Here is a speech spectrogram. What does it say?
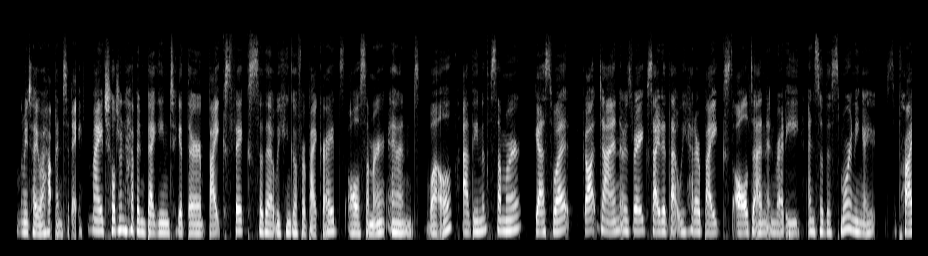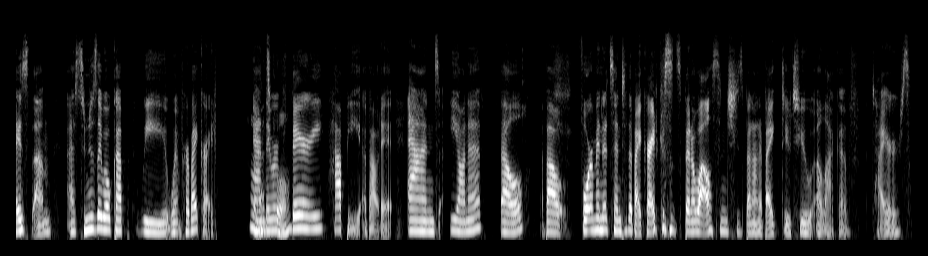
let me tell you what happened today. My children have been begging to get their bikes fixed so that we can go for bike rides all summer. And well, at the end of the summer, guess what? Got done. I was very excited that we had our bikes all done and ready. And so this morning, I surprised them. As soon as they woke up, we went for a bike ride. Oh, and they were cool. very happy about it. And Iana fell about four minutes into the bike ride because it's been a while since she's been on a bike due to a lack of tires.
